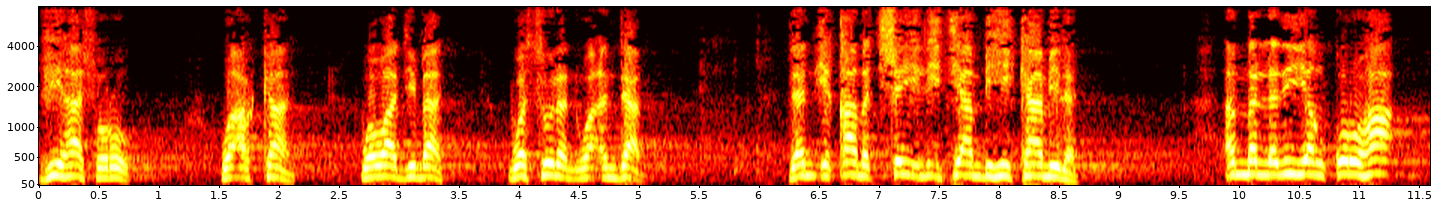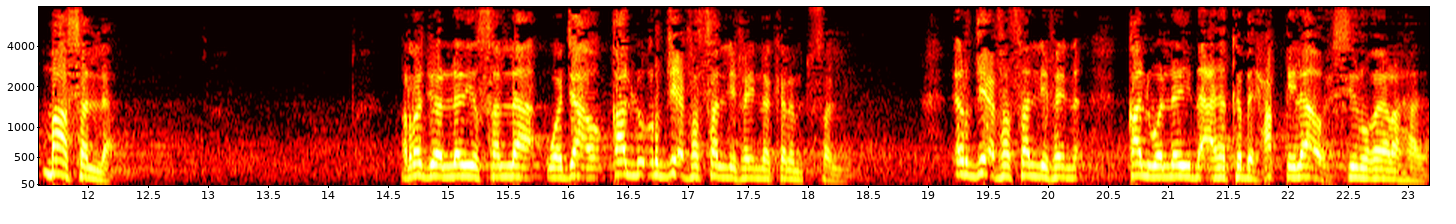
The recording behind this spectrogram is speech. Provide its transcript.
فيها شروط وأركان وواجبات وسنن وأنداب. لأن إقامة الشيء الإتيان به كاملا أما الذي ينقرها ما صلى. الرجل الذي صلى وجاء قال له ارجع فصلي فإنك لم تصلي. ارجع فصلي فإن قال والذي بعثك بالحق لا أحسن غير هذا.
